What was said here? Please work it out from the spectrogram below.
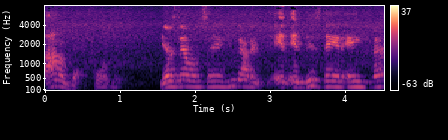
out of that for me you understand what I'm saying? You gotta in, in this day and age now,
